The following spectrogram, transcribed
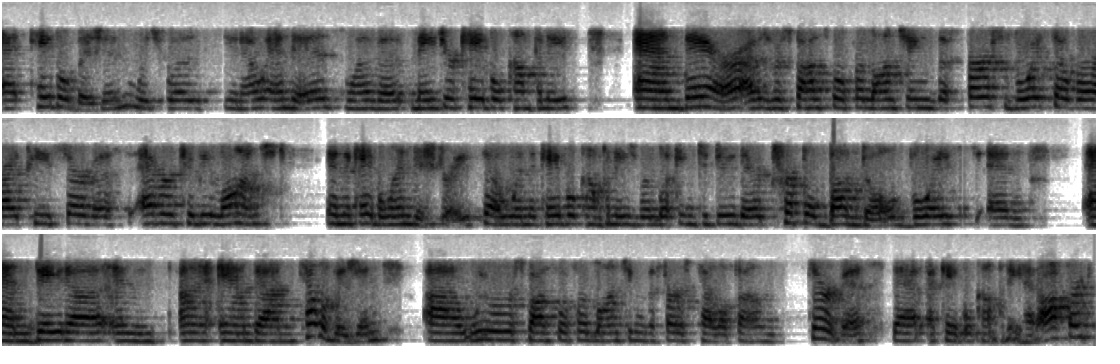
at Cablevision, which was, you know, and is one of the major cable companies. And there I was responsible for launching the first voice over IP service ever to be launched in the cable industry. So when the cable companies were looking to do their triple bundle, voice and and data and uh, and um, television, uh, we were responsible for launching the first telephone service that a cable company had offered.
